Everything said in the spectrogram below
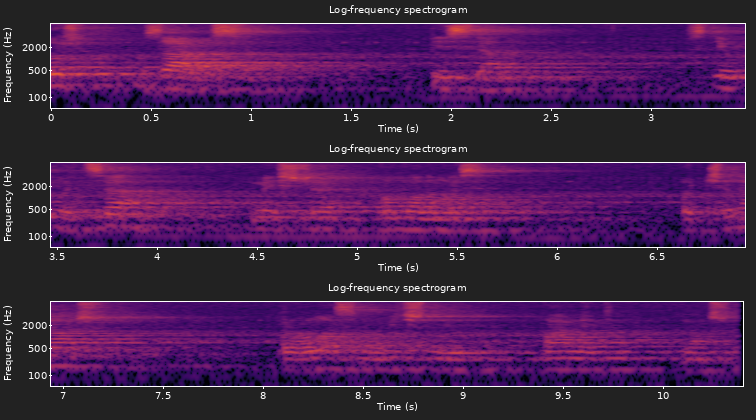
Тож зараз, після слів Отця, ми ще помолимося Отче наш, проголосимо вічну пам'ять наших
